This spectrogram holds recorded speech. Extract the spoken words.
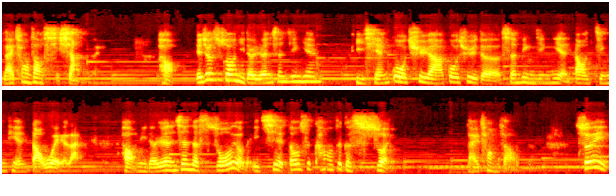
来创造实相的。好，也就是说，你的人生今天。以前过去啊，过去的生命经验到今天到未来，好，你的人生的所有的一切都是靠这个水来创造的。所以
